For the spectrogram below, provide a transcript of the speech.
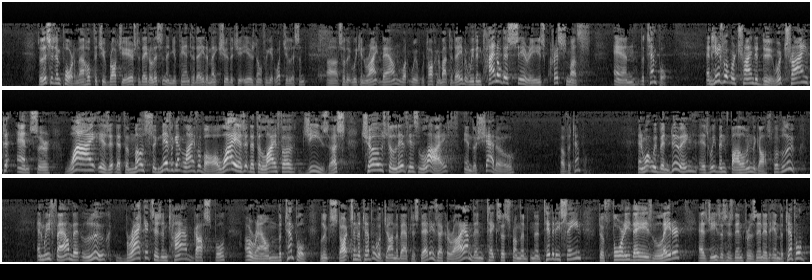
So this is important. I hope that you brought your ears today to listen and your pen today to make sure that your ears don't forget what you listened, uh, so that we can write down what we we're talking about today. But we've entitled this series Christmas and the Temple. And here's what we're trying to do. We're trying to answer why is it that the most significant life of all, why is it that the life of Jesus chose to live his life in the shadow of the temple? And what we've been doing is we've been following the Gospel of Luke. And we found that Luke brackets his entire Gospel around the temple. Luke starts in the temple with John the Baptist's daddy, Zechariah, then takes us from the nativity scene to 40 days later as Jesus is then presented in the temple.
